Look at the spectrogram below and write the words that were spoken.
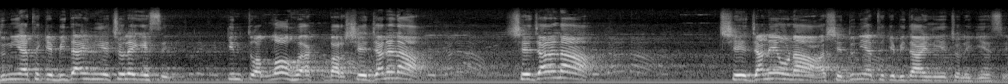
দুনিয়া থেকে বিদায় নিয়ে চলে গেছে, কিন্তু আল্লাহ একবার সে জানে না সে জানে না। সে জানেও না, সে দুনিয়া থেকে বিদায় নিয়ে চলে গিয়েছে।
